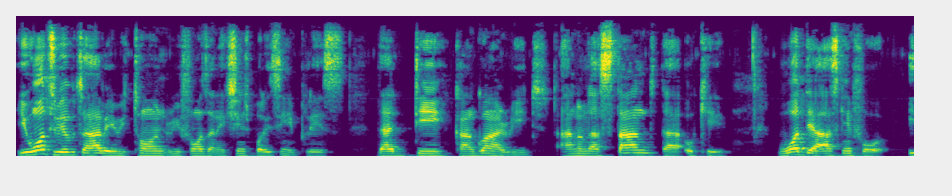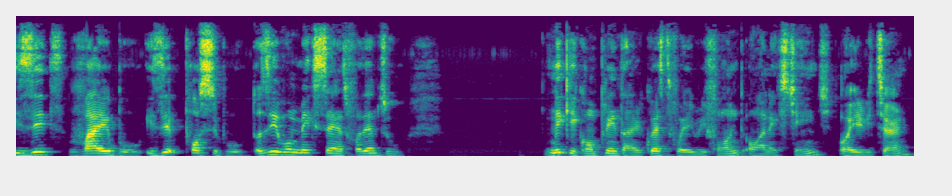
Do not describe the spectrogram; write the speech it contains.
You want to be able to have a return, refunds, and exchange policy in place that they can go and read and understand that okay, what they're asking for is it viable? Is it possible? Does it even make sense for them to make a complaint and request for a refund or an exchange or a return.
